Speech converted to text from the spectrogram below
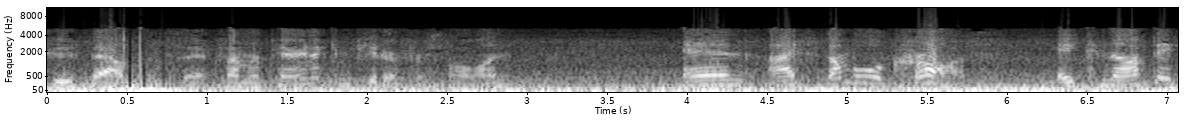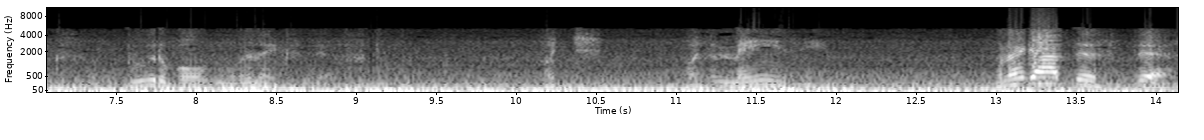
2006, I'm repairing a computer for someone, and I stumble across a Knoppix bootable Linux disk, which was amazing. When I got this disk,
